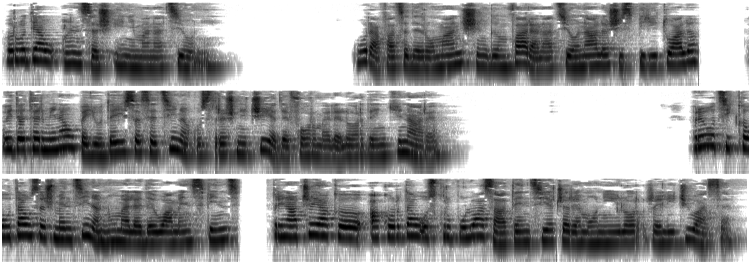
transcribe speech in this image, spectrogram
rodeau însăși inima națiunii. Ura față de romani și îngânfarea națională și spirituală îi determinau pe iudei să se țină cu strășnicie de formele lor de închinare. Preoții căutau să-și mențină numele de oameni sfinți prin aceea că acordau o scrupuloasă atenție ceremoniilor religioase.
